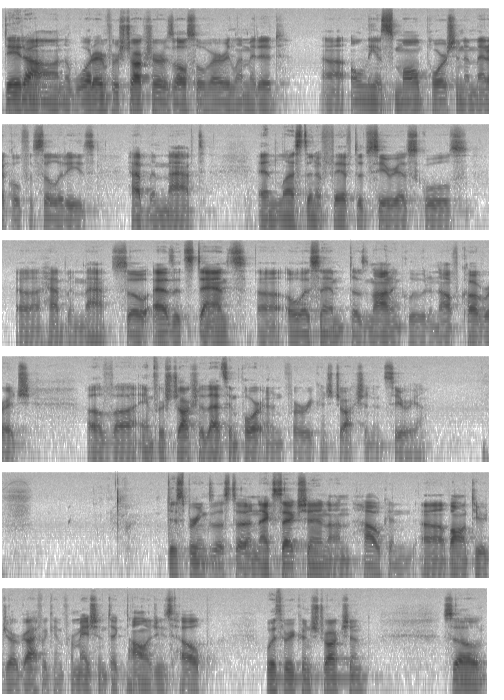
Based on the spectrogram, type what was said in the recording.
Data on the water infrastructure is also very limited. Uh, only a small portion of medical facilities have been mapped and less than a fifth of Syria's schools uh, have been mapped. So as it stands, uh, OSM does not include enough coverage of uh, infrastructure that's important for reconstruction in Syria. This brings us to the next section on how can uh, volunteer geographic information technologies help with reconstruction. So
